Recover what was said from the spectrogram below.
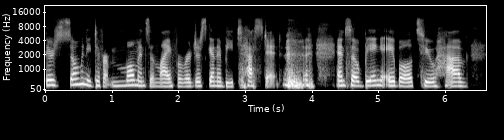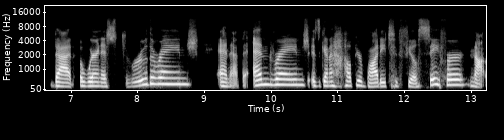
there's so many different moments in life where we're just going to be tested. And so being able to have that awareness through the range and at the end range is going to help your body to feel safer not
